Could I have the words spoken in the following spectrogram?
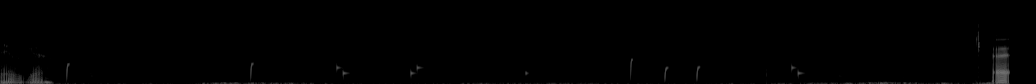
there we go. Alright,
